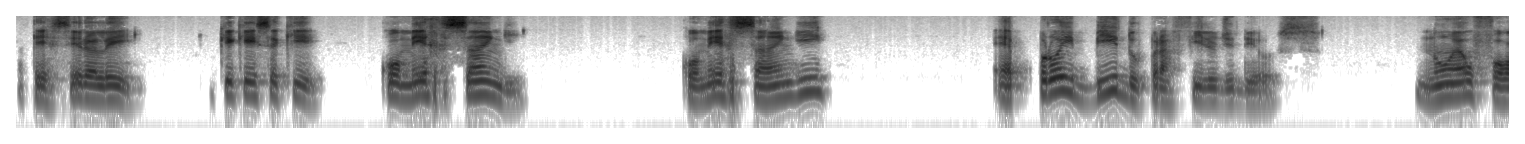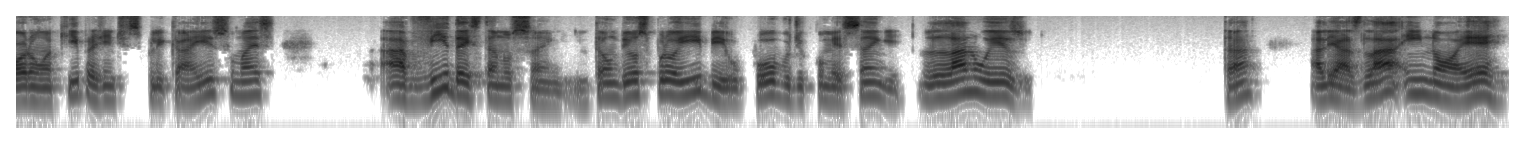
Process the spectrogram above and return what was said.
A terceira lei. O que, que é isso aqui? Comer sangue. Comer sangue é proibido para filho de Deus. Não é o fórum aqui para a gente explicar isso, mas a vida está no sangue. Então Deus proíbe o povo de comer sangue lá no Êxodo. Tá? Aliás, lá em Noé,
